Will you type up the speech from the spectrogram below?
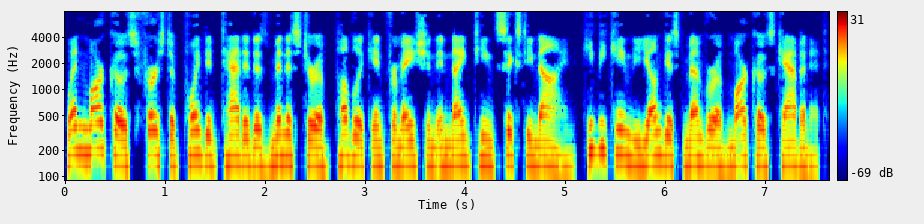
When Marcos first appointed Tatad as Minister of Public Information in 1969, he became the youngest member of Marcos' cabinet.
